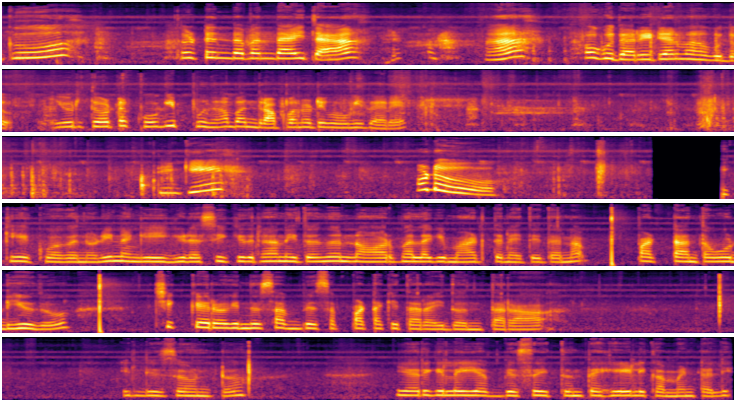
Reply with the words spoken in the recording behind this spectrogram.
ಗೂ ತೋಟದಿಂದ ಬಂದಾಯ್ತಾ? ಹಾಂ ಹೋಗುದಾ? ರಿಟರ್ನ್ ಹೋಗುದು. ಇವ್ರ ತೋಟಕ್ಕೆ ಹೋಗಿ ಪುನಃ ಬಂದರು, ಅಪ್ಪನೊಟ್ಟಿಗೆ ಹೋಗಿದ್ದಾರೆ. ಟಿಂಕಿ ಹೊಡು ಕೇಕುವಾಗ ನೋಡಿ ನನಗೆ ಈ ಗಿಡ ಸಿಕ್ಕಿದ್ರೆ ನಾನು ಇದೊಂದು ನಾರ್ಮಲಾಗಿ ಮಾಡ್ತೇನೆ ಆಯ್ತು? ಇದನ್ನು ಪಟ್ಟ ಅಂತ ಹೊಡಿಯೋದು ಚಿಕ್ಕ ಇರೋಗಿಂದ ಸಬ್ಬೆ ಸ ಪಟಾಕಿ ಥರ ಇದೊಂಥರ. ಇಲ್ಲಿ ಸಹ ಉಂಟು. ಯಾರಿಗೆಲ್ಲ ಈ ಅಭ್ಯಾಸ ಇತ್ತು ಅಂತ ಹೇಳಿ ಕಮೆಂಟಲ್ಲಿ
